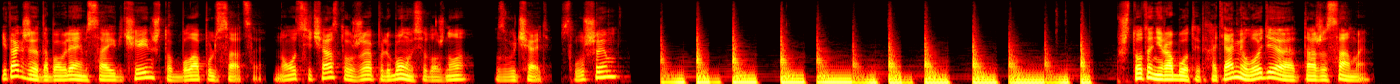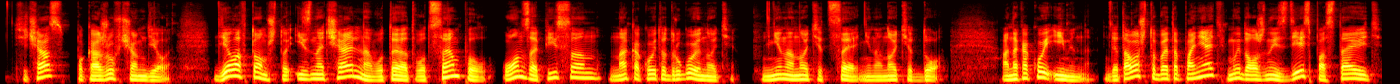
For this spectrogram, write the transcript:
И также добавляем sidechain, чтобы была пульсация. Но вот сейчас-то уже по-любому все должно звучать. Слушаем. Что-то не работает, хотя мелодия та же самая. Сейчас покажу, в чем дело. Дело в том, что изначально вот этот вот сэмпл, он записан на какой-то другой ноте. Не на ноте С, не на ноте До. А на какой именно? Для того, чтобы это понять, мы должны здесь поставить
